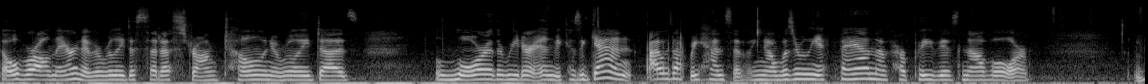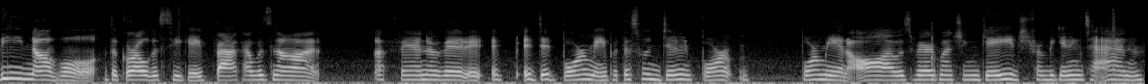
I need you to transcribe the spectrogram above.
the overall narrative. It really does set a strong tone. It really does lure the reader in because, again, I was apprehensive. You know, I wasn't really a fan of her previous novel or the novel, The Girl the Sea Gave Back. I was not a fan of it. It, it, it did bore me, but this one didn't bore, bore me at all. I was very much engaged from beginning to end.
